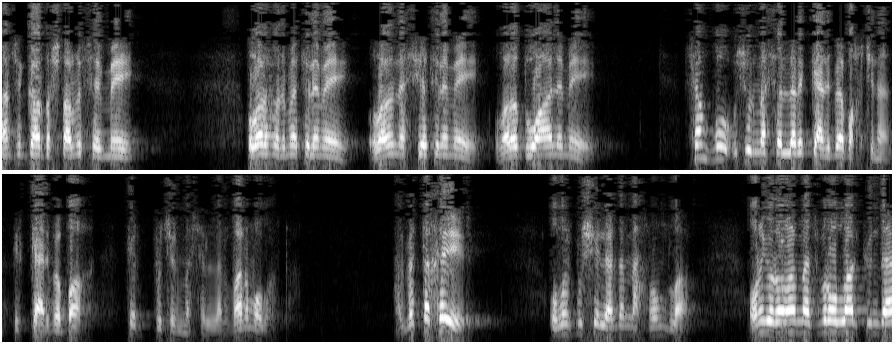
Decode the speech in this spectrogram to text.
Həmçinin qardaşlarını sevmək, onlara hörmət eləmək, onlara nəsiyyət eləmək, onlara dua eləmək. Sən bu cür məsələləri qəlbə bax ki, bir qəlbə bax. Gör, bu cür məsələlər varmı onlarda? Əlbəttə xeyr. Onlar bu şeylərdən məhrumdurlar. Ona görə onlar məcbur olurlar gündə,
